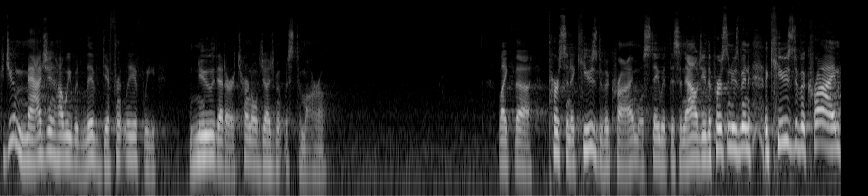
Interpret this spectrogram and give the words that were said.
Could you imagine how we would live differently if we knew that our eternal judgment was tomorrow? Like the person accused of a crime, we'll stay with this analogy. The person who's been accused of a crime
